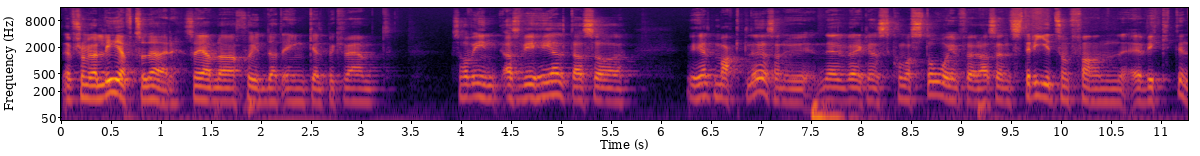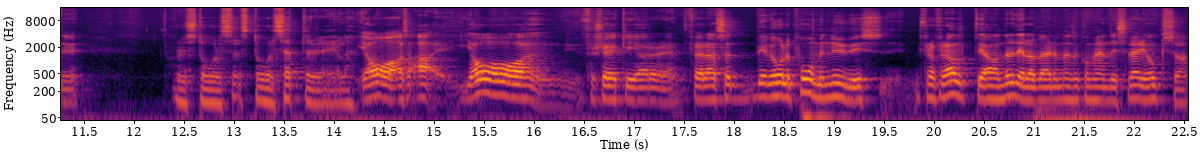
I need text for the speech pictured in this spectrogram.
Eftersom vi har levt sådär, så jävla skyddat, enkelt, bekvämt. Så har vi in, alltså vi är helt alltså Vi är helt maktlösa nu när vi verkligen kommer att stå inför alltså en strid som fan är viktig nu. Har du stål, stålsätter du dig eller? Ja, alltså ah, jag försöker göra det. För alltså det vi håller på med nu, i, framförallt i andra delar av världen, men som kommer hända i Sverige också.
